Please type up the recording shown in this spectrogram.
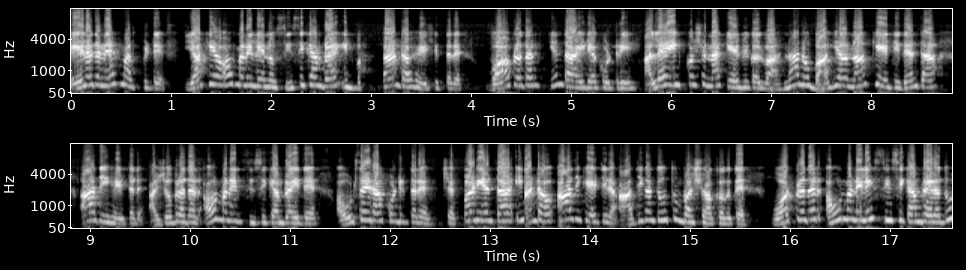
ಹೇಳದನೆ ಮರ್ತ್ಬಿಟ್ಟೆ. ಯಾಕೆ ಅವ್ರ ಮನೇಲಿ ಏನೋ ಸಿಸಿ ಕ್ಯಾಮ್ರಾ ಇಲ್ವಾ ಅಂತ ಹೇಳ್ತಿರ್ತಾರೆ. ವಾ ಬ್ರದರ್, ಎಂತ ಐಡಿಯಾ ಕೊಟ್ರಿ? ಅಲ್ಲೇ ಈ ಕ್ವಶನ್ನ ಕೇಳ್ಬೇಕಲ್ವಾ? ನಾನು ಭಾಗ್ಯವ್ನ ಕೇಳ್ತಿದೆ ಅಂತ ಆದಿ ಹೇಳ್ತಾರೆ. ಅಜೋ ಬ್ರದರ್, ಅವ್ರ ಮನೇಲಿ ಸಿಸಿ ಕ್ಯಾಮ್ರಾ ಇದೆ. ಔಟ್ ಸೈಡ್ ಹಾಕೊಂಡಿರ್ತಾರೆ. ಚೆಕ್ ಮಾಡಿ ಅಂತ ಆದಿ ಕೇಳ್ತೀರಾ ಆದಿಗಂತೂ ತುಂಬಾ ಶಾಕ್ ಆಗುತ್ತೆ. ವಾಟ್ ಬ್ರದರ್ ಅವ್ರ ಮನೇಲಿ ಸಿಸಿ ಕ್ಯಾಮ್ರಾ ಇರೋದು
